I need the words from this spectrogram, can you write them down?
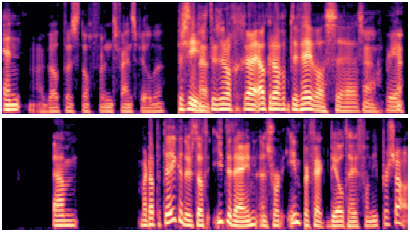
En, nou, wel toen ze nog een fan speelde. Precies, toen ze nog uh, elke dag op tv was. Uh, ja. ja. Um, maar dat betekent dus dat iedereen een soort imperfect beeld heeft van die persoon.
